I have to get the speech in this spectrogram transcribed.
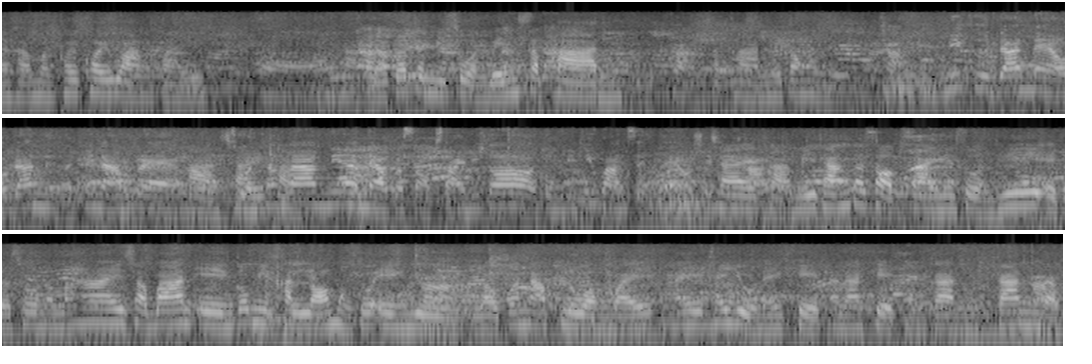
นะคะมันค่อยๆวางไปอ๋อ นะคะแล้วก็จะมีส่วนเว้นสะพาน ค่ะสะพานไม่ต้อง ค่ะ นี่คือด้านแนวด้านเหนือที่น้ำแรงค่ะใช่ส่วนข้างค่ะ ล่างเนี่ยแนวกระสอบทรายนี่ก็ตรงนี้ที่วางเสร็จแล้วใช่ไหมคะใช่ค่ะ มีทั้งกระสอบทรายในส่วนที่เอกชนเอามาให้ชาวบ้านเองก็มีคันล้อมของตัวเองอยู่ ค่ะเราก็นับรวมไว้ให้ให้อยู่ในเขตอาณาเขตของการกั้นค่ะ แบบ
